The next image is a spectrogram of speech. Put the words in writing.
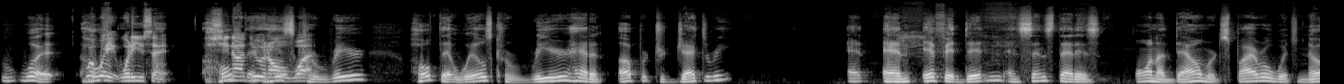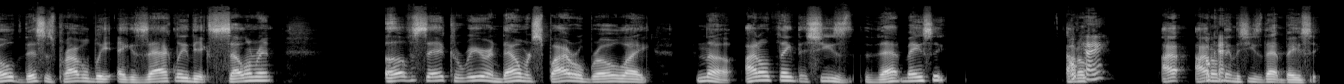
What? Well, Hope- wait, what do you say? She not doing all what? Career. Hope that Will's career had an upward trajectory, and and if it didn't, and since that is on a downward spiral, which no, this is probably exactly the accelerant of said career and downward spiral, bro. Like, no, I don't think that she's that basic. I don't Okay. I, I don't think that she's that basic.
